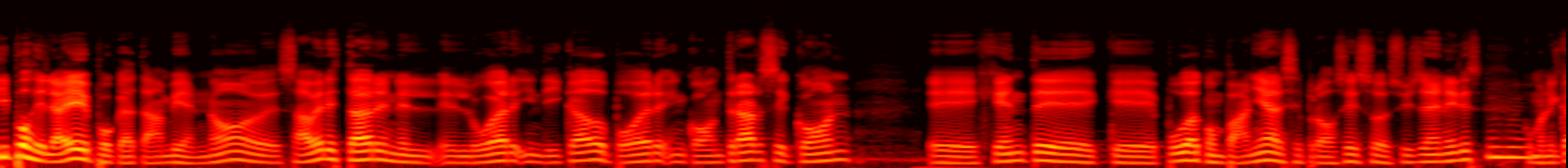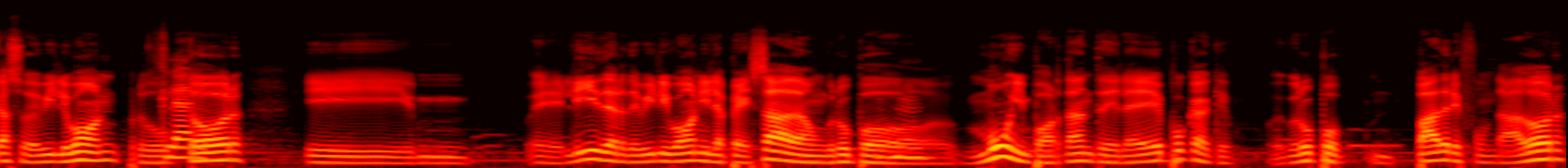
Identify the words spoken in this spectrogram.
tipos de la época también, ¿no? Saber estar en el, el lugar indicado, poder encontrarse con eh, gente que pudo acompañar ese proceso de Sui Generis, como en el caso de Billy Bond, productor y mm, eh, líder de Billy Bond y La Pesada, un grupo muy importante de la época, que grupo padre fundador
